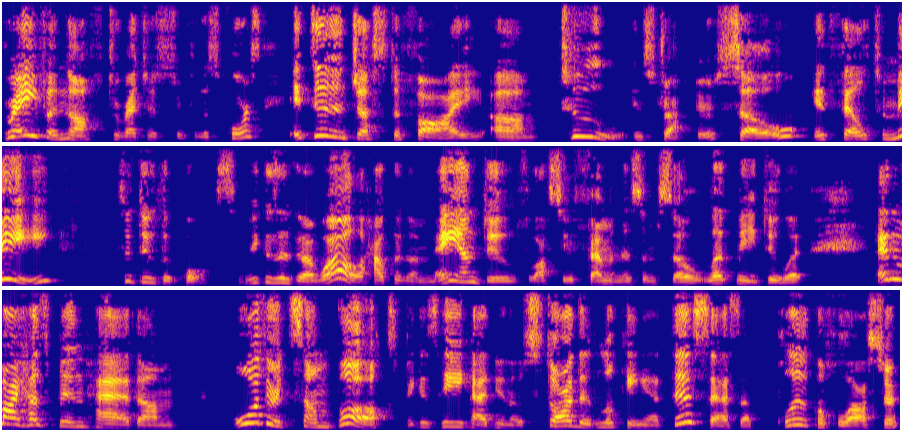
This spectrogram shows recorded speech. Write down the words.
brave enough to register for this course. It didn't justify, um, two instructors. So it fell to me to do the course because it's, well, how could a man do philosophy of feminism? So let me do it. And my husband had, um, ordered some books because he had, you know, started looking at this as a political philosopher.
